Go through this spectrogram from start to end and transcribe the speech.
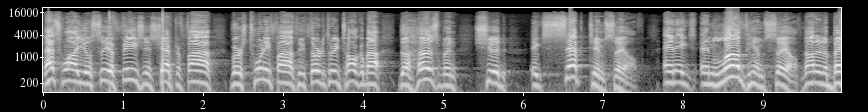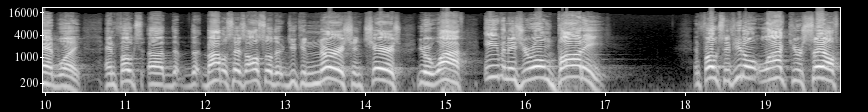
That's why you'll see Ephesians chapter 5, verse 25 through 33 talk about the husband should accept himself and, and love himself, not in a bad way. And folks, uh, the, the Bible says also that you can nourish and cherish your wife even as your own body. And folks, if you don't like yourself,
